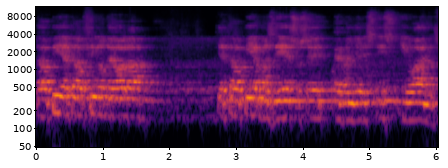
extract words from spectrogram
τα οποία τα οφείλουμε όλα και τα οποία μας διέσωσε ο Ευαγγελιστής Ιωάννης.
